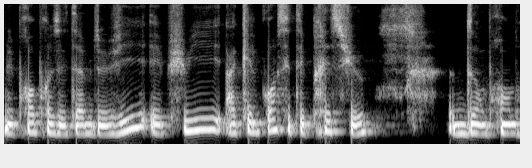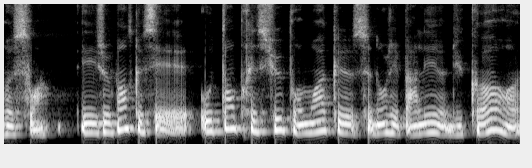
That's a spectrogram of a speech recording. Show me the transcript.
mes propres étapes de vie, et puis à quel point c'était précieux d'en prendre soin. Et je pense que c'est autant précieux pour moi que ce dont j'ai parlé euh, du corps.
